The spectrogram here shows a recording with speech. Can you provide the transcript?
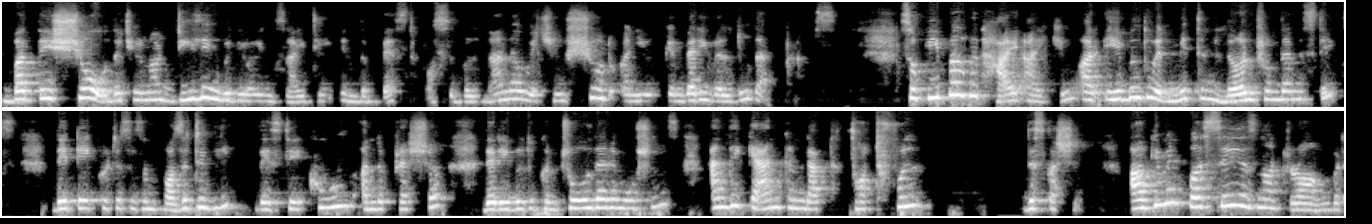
But they show that you're not dealing with your anxiety in the best possible manner which you should and you can very well do that perhaps. So people with high iq are able to admit and learn from their mistakes. They take criticism positively. They stay cool under pressure. They're able to control their emotions and they can conduct thoughtful discussion. Argument per se is not wrong, but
